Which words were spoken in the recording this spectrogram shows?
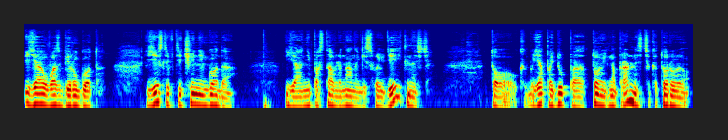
я у вас беру год. Если в течение года я не поставлю на ноги свою деятельность, то как бы я пойду по той направленности, которую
